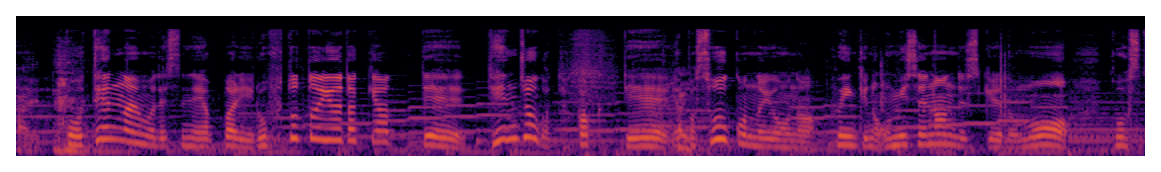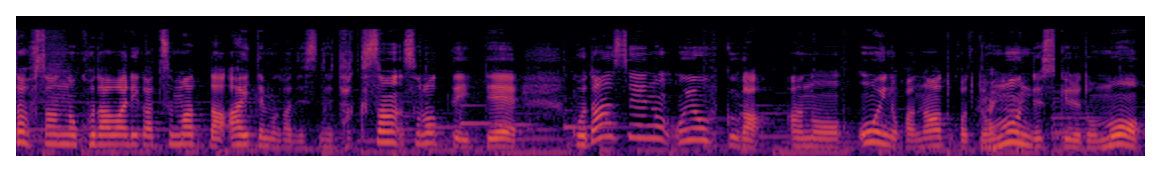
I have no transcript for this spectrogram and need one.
はい。こう店内もですねやっぱりロフトというだけあって天井が高くてやっぱ倉庫のような雰囲気のお店なんですけれども、こうスタッフさんのこだわりが詰まったアイテムがですねたくさん揃っていてこう男性のお洋服があの多いのかなとかって思うんですけれども、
